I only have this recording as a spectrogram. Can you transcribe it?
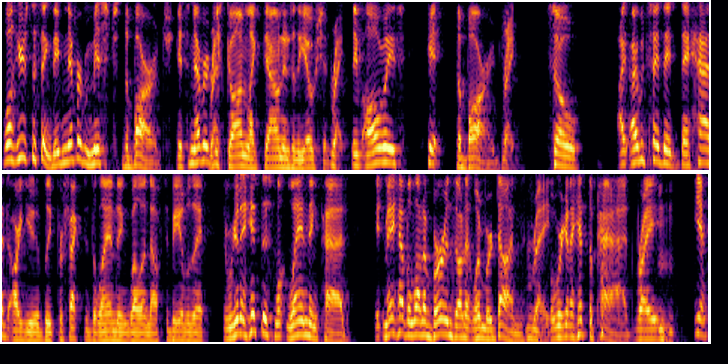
Well, here's the thing. They've never missed the barge. It's never Right. just gone like down into the ocean. Right. They've always hit the barge. Right. So I, I would say they, they had arguably perfected the landing well enough to be able to. We're going to hit this landing pad. It may have a lot of burns on it when we're done. Right. But we're going to hit the pad, right? Mhm. Yeah.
